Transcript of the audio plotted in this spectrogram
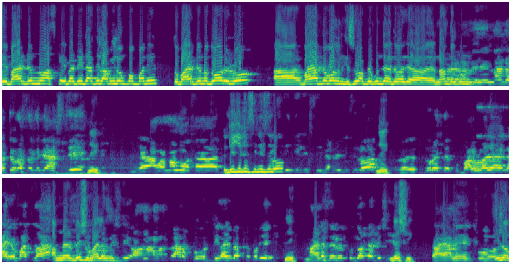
এই ভাইয়ের জন্য আজকে এই ব্যাটারিটা দিলাম ইলং কোম্পানির তো ভাইয়ের জন্য দর হলো আর ভাই আপনি বলেন কিছু আপনি কোন জায়গাতে নাম চৌরাস্তা থেকে আসছি। জি। আমার মামু একটা ডিজিডিসি নিছিল ডিজিডিসি ব্যাটারি নিছিল। জি। দৌড়াইতে খুব ভালো লাগে গাড়িও পাতলা। আপনার বেশি মাইলেজ বেশি আমার তো আর একটু ডিলারি ব্যবসা করি। জি। মাইলেজের একটু দরকার বেশি। বেশি। তাই আমি একটু ইলং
